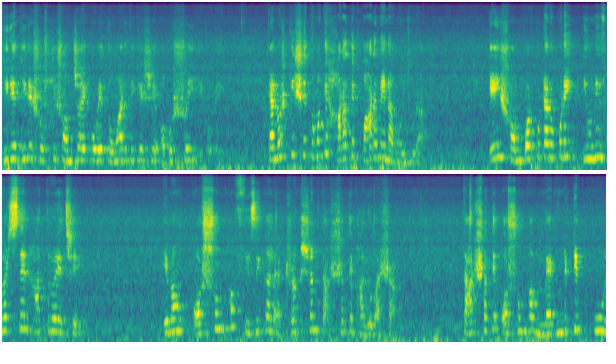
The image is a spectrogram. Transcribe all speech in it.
ধীরে ধীরে শক্তি সঞ্চয় করে তোমার দিকে সে অবশ্যই এগোবে। কেন কি সে তোমাকে হারাতে পারবে না বন্ধুরা? এই সম্পর্কটার উপরে ইউনিভার্সের হাত রয়েছে এবং অসম্ভব ফিজিক্যাল অ্যাট্রাকশন তার সাথে ভালোবাসা, তার সাথে অসম্ভব ম্যাগনেটিক পুল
